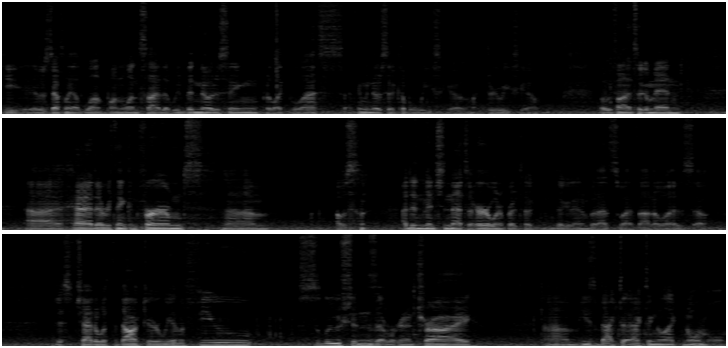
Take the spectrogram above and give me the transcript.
he it was definitely a lump on one side that we'd been noticing for like the last I think we noticed it a couple weeks ago, like three weeks ago. But we finally took him in, uh, had everything confirmed. Um, I was I didn't mention that to her whenever I took, took it in, but that's what I thought it was. So just chatted with the doctor. We have a few solutions that we're gonna try. Um, he's back to acting like normal.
